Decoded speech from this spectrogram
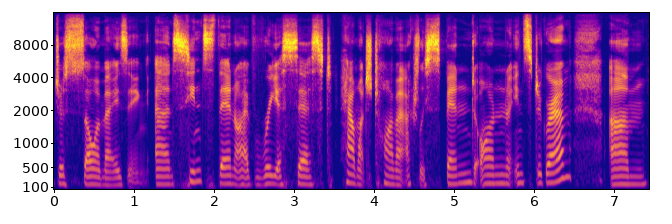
just so amazing. And since then, I've reassessed how much time I actually spend on Instagram. Um,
